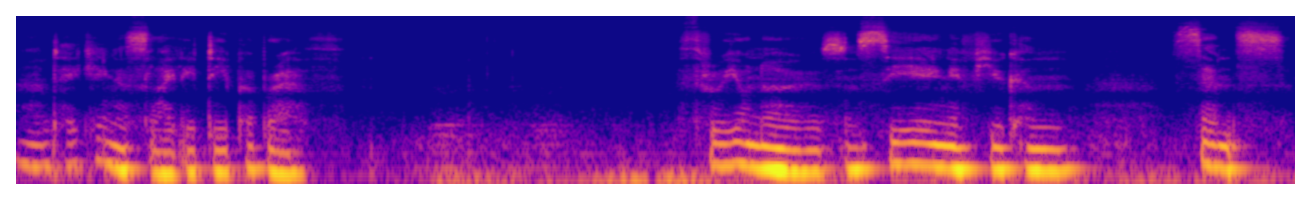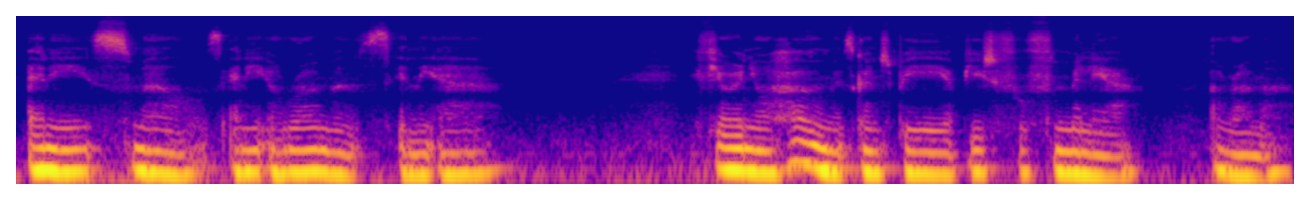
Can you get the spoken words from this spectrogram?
And taking a slightly deeper breath through your nose and seeing if you can Sense any smells, any aromas in the air. If you're in your home, it's going to be a beautiful, familiar aroma.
